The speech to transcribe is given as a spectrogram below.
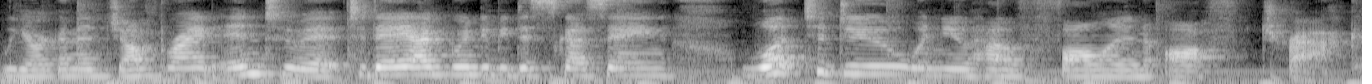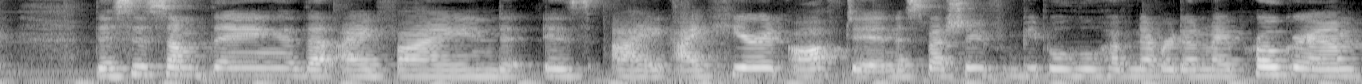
We are going to jump right into it. Today, I'm going to be discussing what to do when you have fallen off track this is something that I find is I, I hear it often, especially from people who have never done my program.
